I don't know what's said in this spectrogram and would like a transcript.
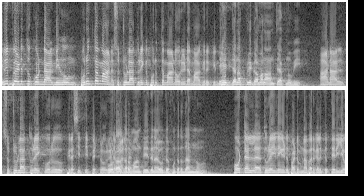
இருப்பு எடுத்துக்கொண்டால் மிகவும் பொருத்தமான சுற்றுலாத்துறைக்கு பொருத்தமான ஒரு இடமாக இருக்கின்றது ඒ ජනප්‍රිය ගමනාන්තයක් නොවේ. ஆனால் சுற்றுலாத்துறைக்கு ஒரு பிரசித்தி பெற்ற ஒரு ಹೋಟೆಲ್ ತುರೈಲಿ ಈಡುಪಡುವ ನಬರ್ಗಳಿಗೆ ತಿಳಿಯು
